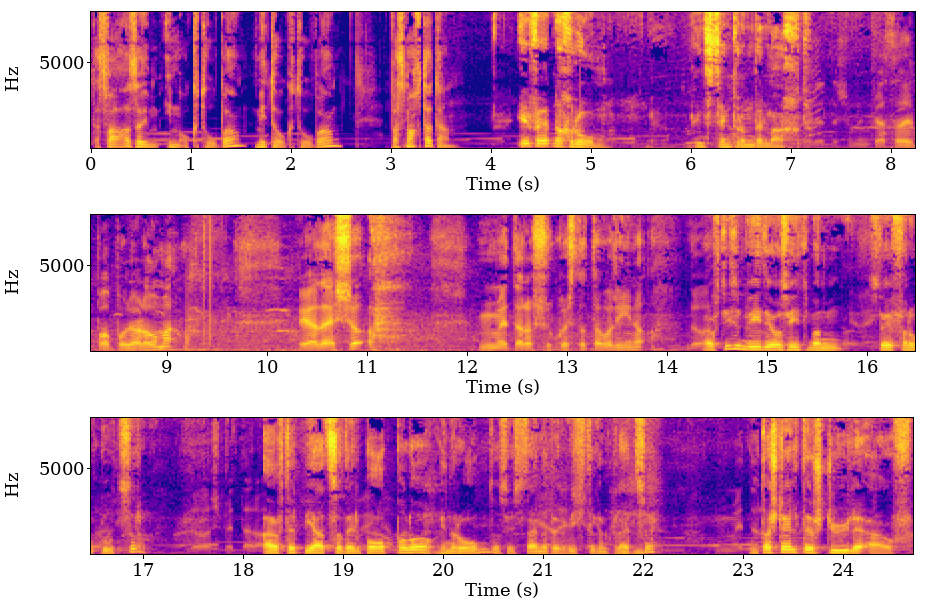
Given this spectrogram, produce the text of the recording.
Das war also im, im Oktober, Mitte Oktober. Was macht er dann? Er fährt nach Rom, ins Zentrum der Macht. Piazza del Popolo a Roma e adesso mi metterò su questo tavolino. Auf diesem Video sieht man Stefano Puzzer auf der Piazza del Popolo in Rom, das ist einer der wichtigen Plätze. Und da stellt er Stühle auf.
